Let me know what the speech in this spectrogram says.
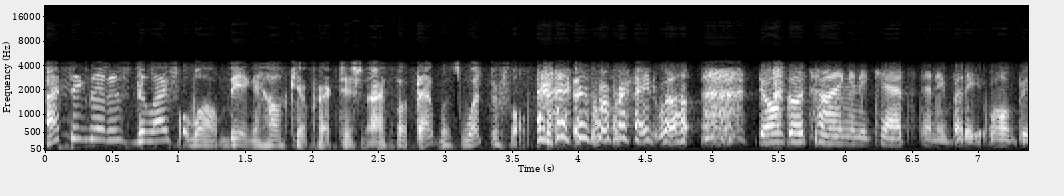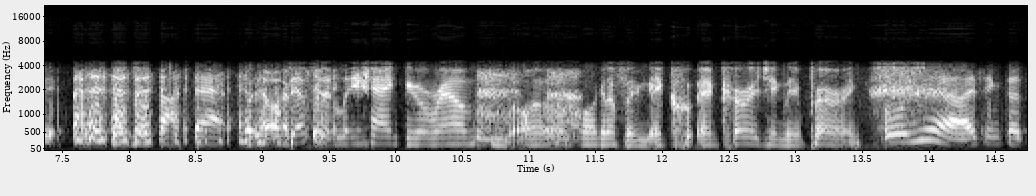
I think that is delightful. Well, being a healthcare practitioner, I thought that was wonderful. right. Well, don't go tying any cats to anybody. It won't be. well, no, not that, but no, definitely hanging around uh, long enough and encouraging their purring. Well, yeah, I think that's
